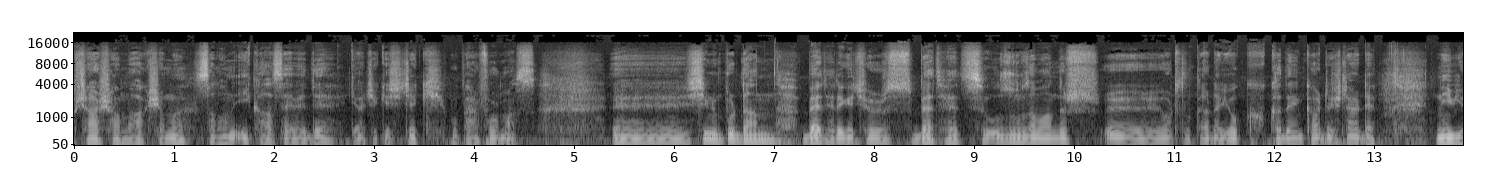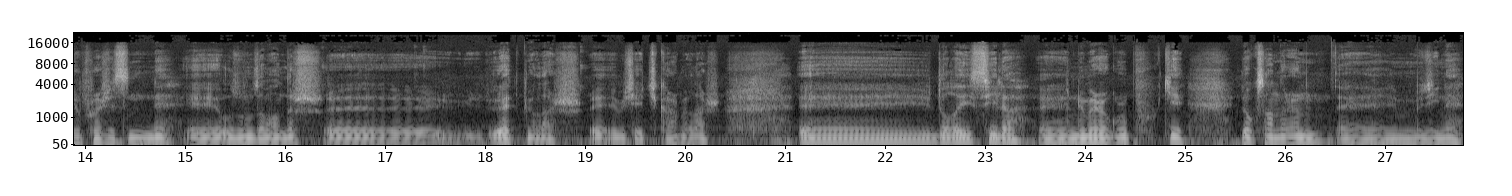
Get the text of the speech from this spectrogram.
çarşamba akşamı Salon İKSV'de gerçekleşecek bu performans. Ee, şimdi buradan Badhead'e geçiyoruz. Badhead uzun zamandır e, ortalıklarda yok. Kaden Kardeşler de New Year projesinde e, uzun zamandır e, üretmiyorlar. E, bir şey çıkarmıyorlar. E, dolayısıyla e, Numero Group ki 90'ların e, müziğine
